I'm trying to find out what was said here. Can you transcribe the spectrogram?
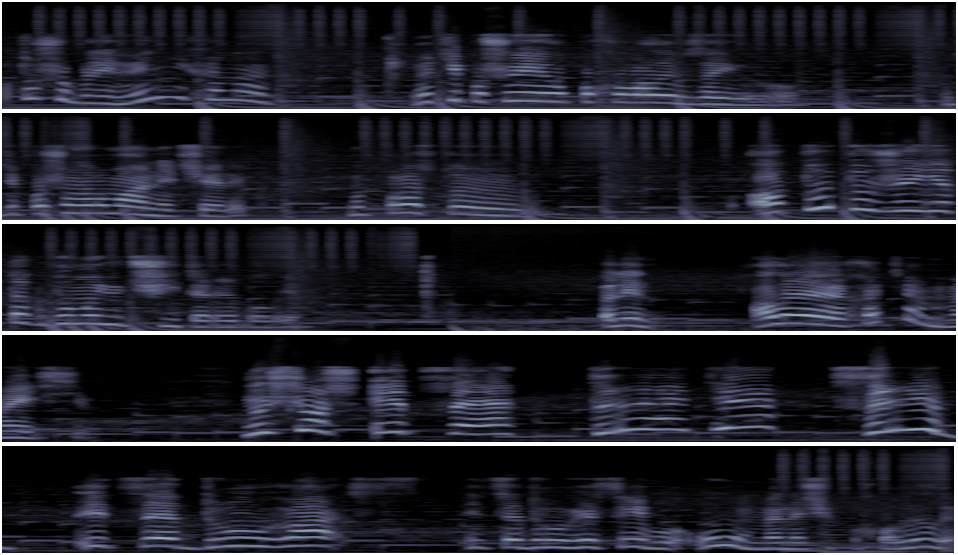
А то що, блін, він ніхрена. Ну, типу, що я його похвалив за ігру. Ну, Типу, що нормальний челік. Ну просто. А тут уже, я так думаю, читери були. Блін. Але хоча Мейсі. Ну що ж, і це третє сріб. І це друга. І це друге срібло. У, мене ще похвалили.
